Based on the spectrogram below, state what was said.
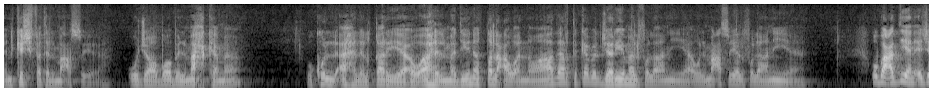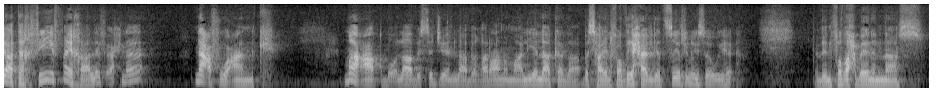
انكشفت المعصية وجابوه بالمحكمة وكل أهل القرية أو أهل المدينة طلعوا أنه هذا ارتكب الجريمة الفلانية أو المعصية الفلانية. وبعدين إجا تخفيف ما يخالف إحنا نعفو عنك. ما عاقبه لا بالسجن لا بغرامة مالية لا كذا. بس هاي الفضيحة اللي تصير شنو يسويها؟ اللي انفضح بين الناس.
